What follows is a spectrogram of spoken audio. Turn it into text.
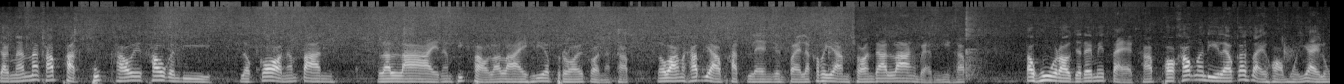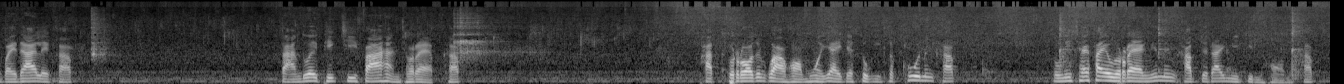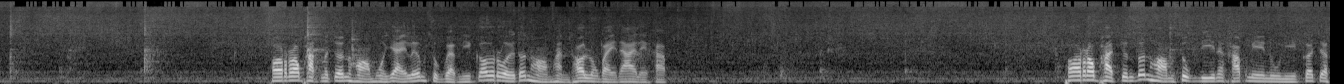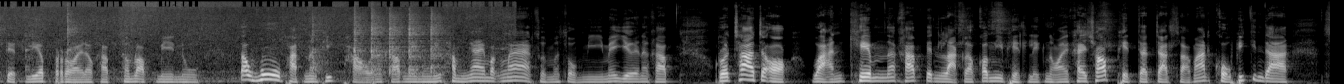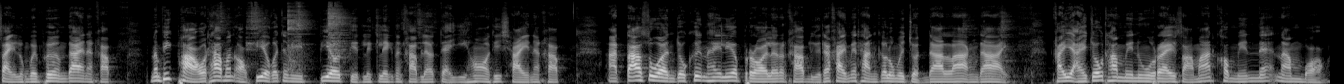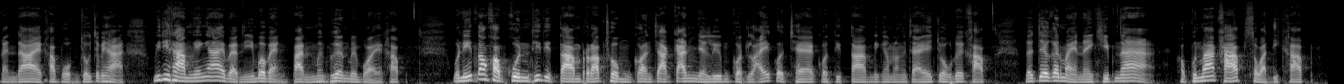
จากนั้นนะครับผัดคลุกเคล้าให้เข้ากันดี แล้วก็น้ำตาลละลายน้ำพริกเผาละลายให้เรียบร้อยก่อนนะครับ ระวังนะครับอย่าผัดแรงเกินไปแล้วก็พยายามช้อนด้านล่างแบบนี้ครับเต้าหู้เราจะได้ไม่แตกครับ พอเข้ากันดีแล้วก็ใส่หอมหัวใหญ่ลงไปได้เลยครับ ตามด้วยพริกชี้ฟ้าหั่นแฉลบครับ ผัดรอจนกว่าหอมหัวใหญ่จะสุกอีกสักครู่นึงครับ ตรงนี้ใช้ไฟแรงนิดนึงครับ จะได้มีกลิ่นหอมครับ พอเราผัดมาจนหอมหัวใหญ่เริ่มสุกแบบนี้ก็โรยต้นหอมหั่นท่อนลงไปได้เลยครับ พอเราผัดจนต้นหอมสุกดีนะครับ เมนูนี้ก็จะเสร็จเรียบร้อยแล้วครับสำหรับเมนู เต้าหู้ผัดน้ำพริกเผานะครับเมนูนี้ทำง่ายมากๆ ส่วนผสมมีไม่เยอะนะครับ รสชาติจะออกหวานเค็มนะครับ เป็นหลักแล้วก็มีเผ็ดเล็กน้อย ใครชอบเผ็ดจัดๆสามารถโขลกพริกจินดาใส่ลงไปเพิ่มได้นะครับ น้ำพริกเผาถ้ามันออกเปรี้ยวก็จะมีเปรี้ยวติดเล็กๆนะครับแล้วแต่ยี่ห้อที่ใช้นะครับ อัตราส่วนจกขึ้นให้เรียบร้อยแล้วนะครับ หรือถ้าใครไม่ทันก็ลงไปจดด้านล่างได้ ใครอยากให้โจ๊กทำเมนูอะไรสามารถคอมเมนต์แนะนำบอกกันได้ครับผมโจ๊กจะไปหาวิธีทำง่ายๆ แบบนี้มาแบ่งปันเพื่อนๆบ่อยๆครับวันนี้ต้องขอบคุณที่ติดตามรับชมก่อนจากกันอย่าลืมกดไลค์กดแชร์กดติดตามเป็นกำลังใจให้โจ๊กด้วยครับ แล้วเจอกันใหม่ในคลิปหน้า ขอบคุณมากครับ สวัสดีครับ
